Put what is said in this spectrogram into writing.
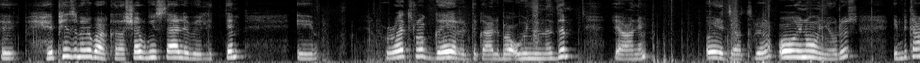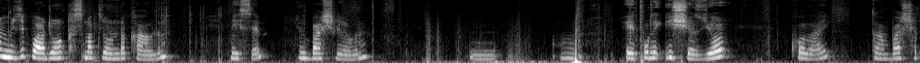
He, hepinize merhaba arkadaşlar. Bugün sizlerle birlikte e, Retro Gear'dı galiba oyunun adı. Yani öyle diye hatırlıyorum. O oyunu oynuyoruz. E, bir tane müzik vardı onu kısmak zorunda kaldım. Neyse. Şimdi başlayalım. Hmm. Evet burada iş yazıyor. Kolay. Tamam başlat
